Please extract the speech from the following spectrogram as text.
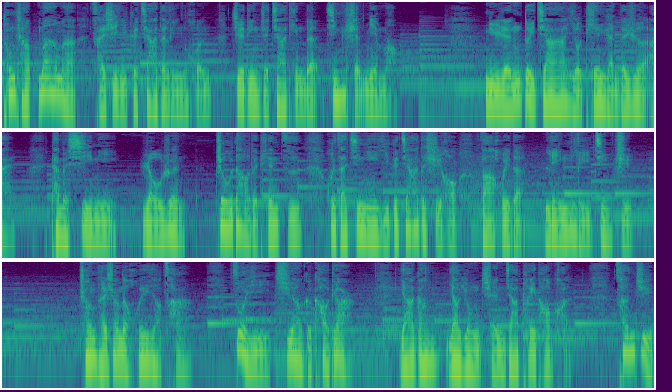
通常妈妈才是一个家的灵魂，决定着家庭的精神面貌。女人对家有天然的热爱，她们细腻、柔润、周到的天资，会在经营一个家的时候发挥的淋漓尽致。窗台上的灰要擦，座椅需要个靠垫儿，牙缸要用全家配套款，餐具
